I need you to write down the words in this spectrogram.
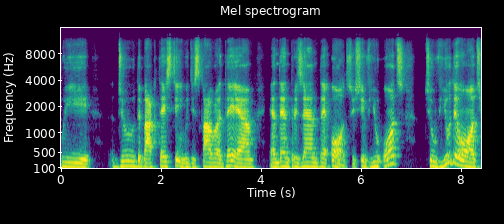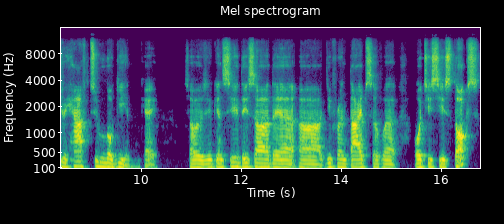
we do the back testing, we discover them, and then present the odds. You see, view odds. To view the odds, you have to log in, okay? So as you can see, these are the uh, different types of uh, OTC stocks.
